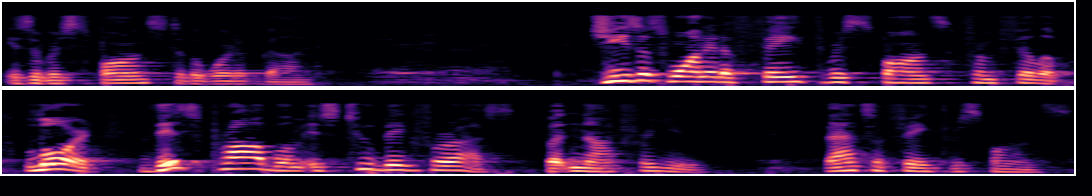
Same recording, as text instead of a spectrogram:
is a response to the Word of God. Jesus wanted a faith response from Philip. Lord, this problem is too big for us, but not for you. That's a faith response.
